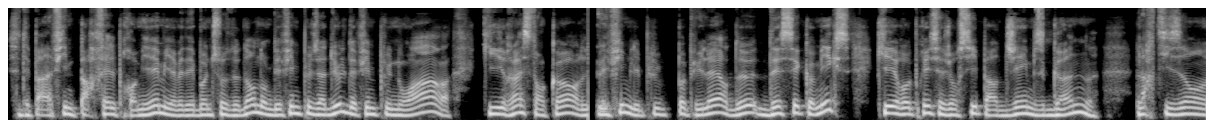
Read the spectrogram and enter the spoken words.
C'était pas un film parfait le premier, mais il y avait des bonnes choses dedans. Donc des films plus adultes, des films plus noirs, qui restent encore les films les plus populaires de DC Comics, qui est repris ces jours-ci par James Gunn, l'artisan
